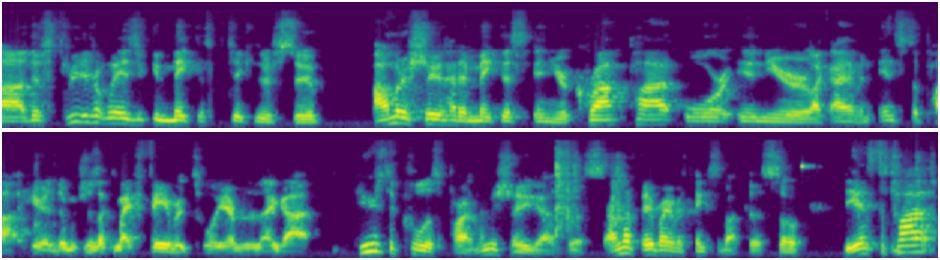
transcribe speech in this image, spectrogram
uh, there's three different ways you can make this particular soup. I'm going to show you how to make this in your crock pot or in your like. I have an Instapot here, which is like my favorite toy ever that I got. Here's the coolest part. Let me show you guys this. I don't know if everybody ever thinks about this. So the Instapot,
